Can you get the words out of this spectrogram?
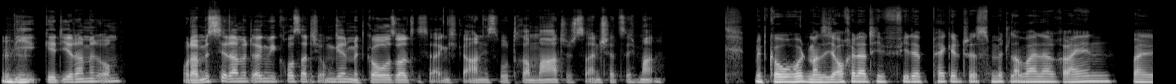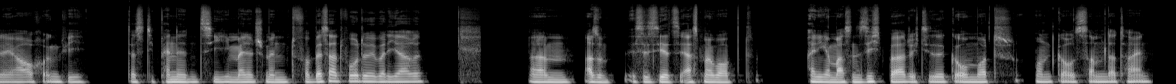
Mhm. Wie geht ihr damit um? Oder müsst ihr damit irgendwie großartig umgehen? Mit Go sollte es ja eigentlich gar nicht so dramatisch sein, schätze ich mal. Mit Go holt man sich auch relativ viele Packages mittlerweile rein, weil ja auch irgendwie das Dependency Management verbessert wurde über die Jahre. Ähm, also ist es jetzt erstmal überhaupt einigermaßen sichtbar durch diese Go-Mod und Go-Sum-Dateien.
